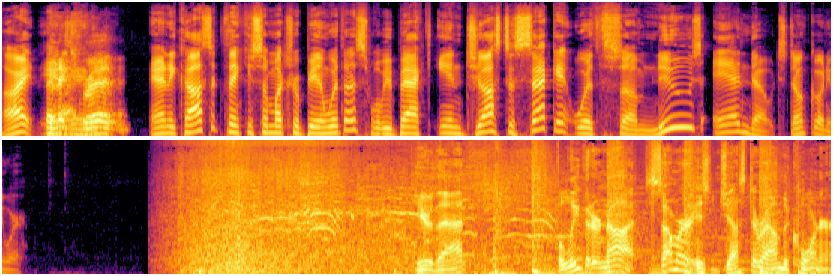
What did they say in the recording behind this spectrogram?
All right. thanks Andy, fred Andy Cossick, thank you so much for being with us. We'll be back in just a second with some news and notes. Don't go anywhere. Hear that? Believe it or not, summer is just around the corner.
